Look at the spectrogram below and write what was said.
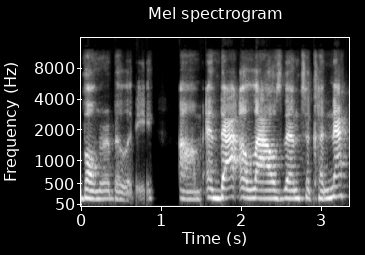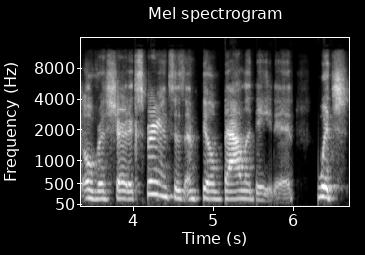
vulnerability. Um, and that allows them to connect over shared experiences and feel validated, which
